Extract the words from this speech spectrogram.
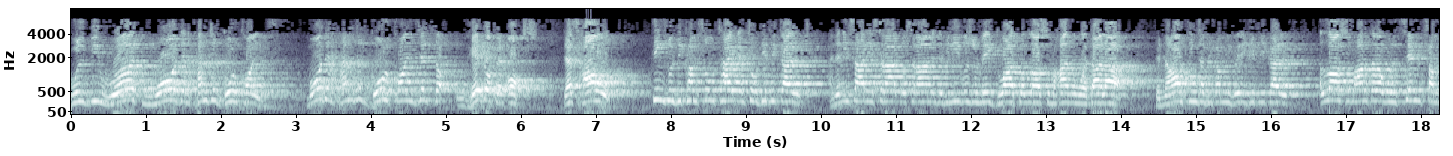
will be worth more than 100 gold coins. More than 100 gold coins just the head of an ox. That's how things will become so tight and so difficult. And then Isa alayhi salatu wasalam and the believers will make dua to Allah subhanahu wa ta'ala. That now things are becoming very difficult. Allah subhanahu wa ta'ala will send some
